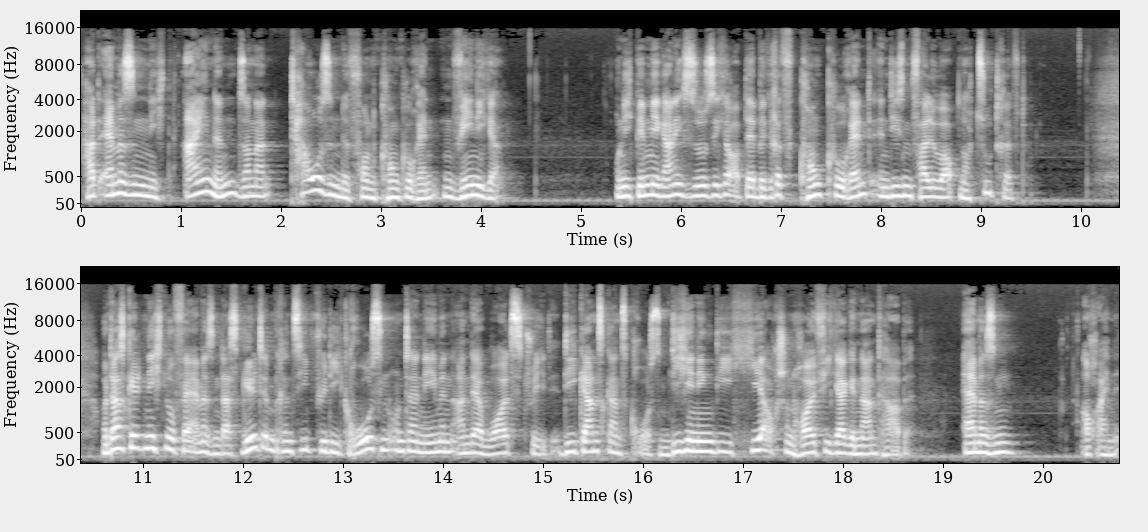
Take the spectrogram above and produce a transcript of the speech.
hat Amazon nicht einen, sondern Tausende von Konkurrenten weniger. Und ich bin mir gar nicht so sicher, ob der Begriff Konkurrent in diesem Fall überhaupt noch zutrifft. Und das gilt nicht nur für Amazon, das gilt im Prinzip für die großen Unternehmen an der Wall Street, die ganz, ganz großen, diejenigen, die ich hier auch schon häufiger genannt habe. Amazon, auch ein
